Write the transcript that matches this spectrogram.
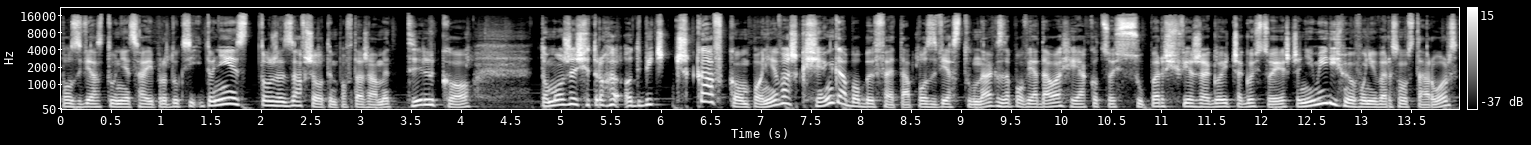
po zwiastunie całej produkcji i to nie jest to, że zawsze o tym powtarzamy, tylko to może się trochę odbić czkawką, ponieważ księga Boby Fetta po zwiastunach zapowiadała się jako coś super świeżego i czegoś, co jeszcze nie mieliśmy w uniwersum Star Wars,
